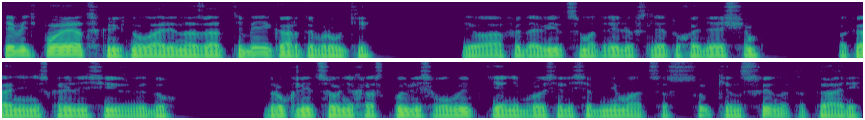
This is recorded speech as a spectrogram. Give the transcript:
"Ты ведь поэт", крикнул Ари назад. "Тебе и карты в руки". Иоаф и Давид смотрели вслед уходящим, пока они не скрылись из виду. Вдруг лица у них расплылись в улыбке, и они бросились обниматься. Сукин сын этот Ари.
